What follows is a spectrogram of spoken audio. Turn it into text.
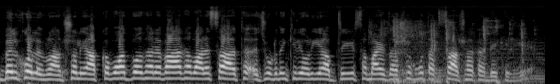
बिल्कुल इमरान चलिए आपका बहुत बहुत धन्यवाद हमारे साथ जुड़ने के लिए और ये अपडेट्स हमारे दर्शकों तक साझा करने के लिए।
